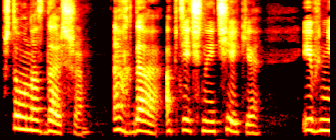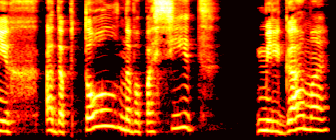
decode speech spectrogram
Что у нас дальше? Ах да, аптечные чеки – и в них адаптол, новопосит, мильгама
